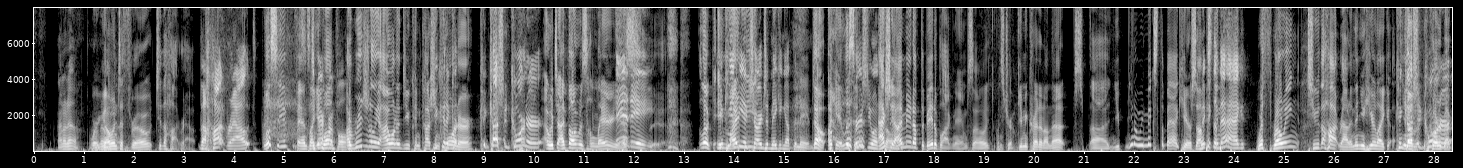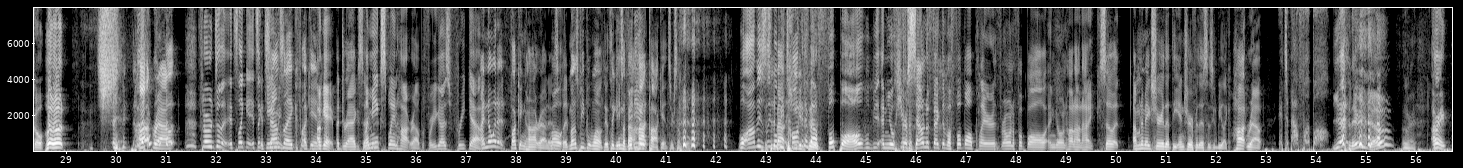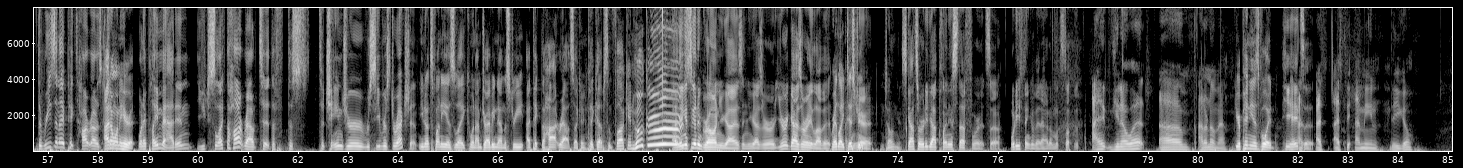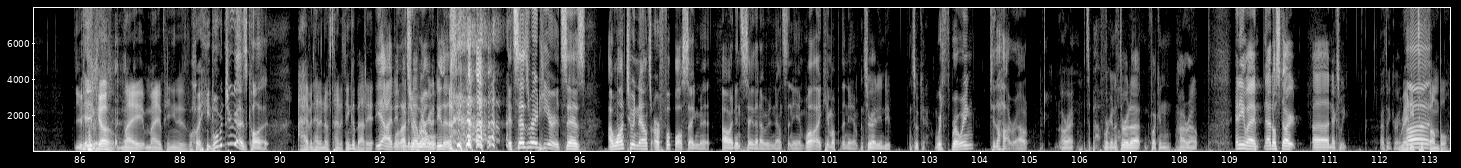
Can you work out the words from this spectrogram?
I don't know. We're don't know going about to throw to the Hot Route. the hot route. We'll see if fans like Terrible. it. Well, originally I wanted to do concussion You coulda co- corner, Concussion corner. which I thought was hilarious. Andy, Look, you it can't might be in charge of making up the names. No, okay, listen. First you won't Actually, spell I it. made up the Beta Block name, so That's true. give me credit on that. Uh, you you know we mixed the bag here, so I'm Mix the picking- bag. We're throwing to the hot route, and then you hear like you know, Concussion the corner. quarterback go hut, hot route. throw it to the. It's like it's a. It sounds like fucking Okay, a drag set. Let me explain Hot Route before you guys freak out. I know what a fucking hot route is, Well, but most people won't. They think it's in about video- hot pockets or something. Well, obviously we'll about be talking about football. We'll be, and you'll hear a sound effect of a football player throwing a football and going hot, hot hike. so it, I'm gonna make sure that the intro for this is gonna be like hot route. It's about football. Yeah, there you go. All right. All right. The reason I picked hot route is I don't want to hear it. When I play Madden, you select the hot route to the to, s- to change your receiver's direction. You know what's funny is like when I'm driving down the street, I pick the hot route so I can pick up some fucking hookers. I think it's gonna grow on you guys, and you guys are your guys already love it. red light I can hear district. it. I'm telling you. Scott's already got plenty of stuff for it. So, what do you think of it, Adam? Let's talk. I, you know what? Um, I don't know, man. Your opinion is void. He hates I, it. I, I, thi- I mean, there you go. You hate you it. go. My, my opinion is void. What would you guys call it? I haven't had enough time to think about it. Yeah, I didn't that's even your know we were gonna do this. It says right here. It says, "I want to announce our football segment." Oh, I didn't say that I would announce the name. Well, I came up with the name. That's right, Andy. It's okay. We're throwing to the hot route. All right. It's about. We're gonna throw that fucking hot route. Anyway, that'll start uh, next week. I think, right? Ready Uh, to fumble.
